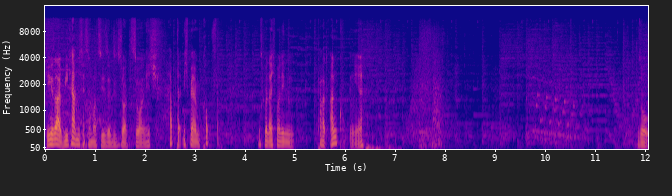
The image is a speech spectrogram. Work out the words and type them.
Wie gesagt, wie kam ich jetzt noch mal zu dieser Situation? Ich habe das nicht mehr im Kopf. Muss man gleich mal den Part angucken hier. So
